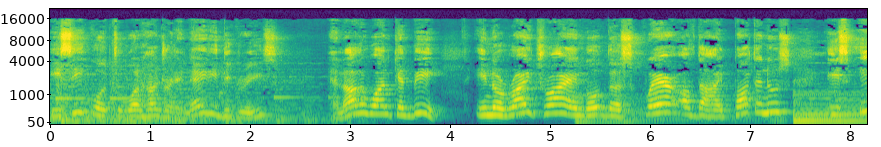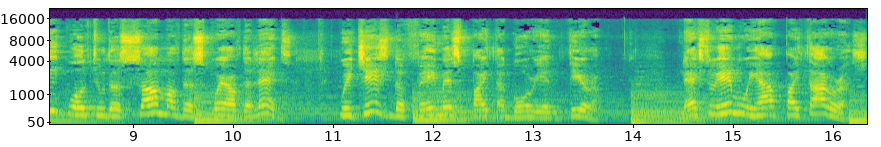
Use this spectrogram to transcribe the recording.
is equal to 180 degrees. Another one can be in a right triangle, the square of the hypotenuse is equal to the sum of the square of the legs, which is the famous Pythagorean theorem. Next to him, we have Pythagoras,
